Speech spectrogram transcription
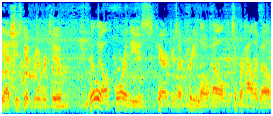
Yeah, she's good for number two. Really, all four of these characters have pretty low health, except for Halibel.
